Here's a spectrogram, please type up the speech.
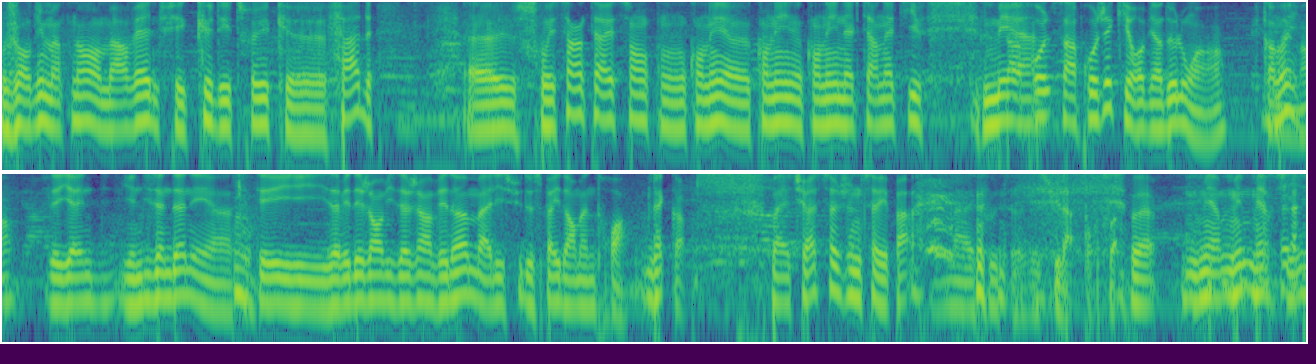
aujourd'hui maintenant Marvel fait que des trucs euh, fades. Euh, je trouvais ça intéressant qu'on ait, euh, ait, une alternative. Mais C'est un, pro- c'est un projet qui revient de loin, hein, quand Oui. même. hein. Il y, a une, il y a une dizaine d'années, hein. Ils avaient déjà envisagé un Venom à l'issue de Spider-Man 3. D'accord. Bah, tu vois, ça je ne savais pas. Bah, écoute, je suis là pour toi. Ouais, mer- mer- merci.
